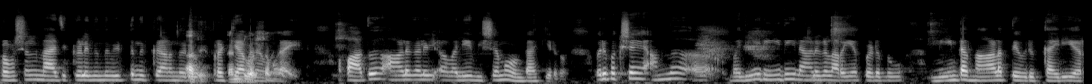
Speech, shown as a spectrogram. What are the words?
പ്രൊഫഷണൽ മാജിക്കുകളിൽ നിന്ന് വിട്ടു നിൽക്കുകയാണെന്നൊരു പ്രഖ്യാപനം ഉണ്ടായി. അപ്പൊ അത് ആളുകളിൽ വലിയ വിഷമം ഉണ്ടാക്കിയിരുന്നു. ഒരു പക്ഷേ അന്ന് വലിയ രീതിയിൽ ആളുകൾ അറിയപ്പെടുന്നു നീണ്ട നാളത്തെ ഒരു കരിയർ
